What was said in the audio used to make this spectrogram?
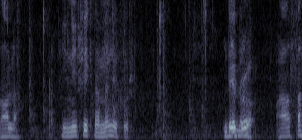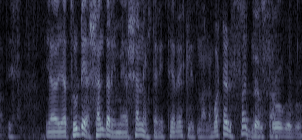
Alla. Vi är nyfikna människor. Det Det är är väl- bra. Ja, faktiskt. Jag, jag trodde jag kände dig men jag känner inte dig tillräckligt mannen. Vart är du född Ställ någonstans? frågor bro.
